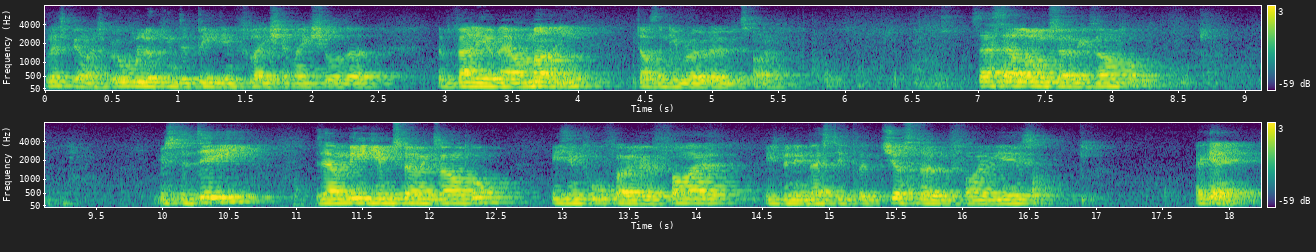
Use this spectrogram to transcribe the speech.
Let's be honest, we're all looking to beat inflation, make sure that the value of our money doesn't erode over time. So that's our long-term example. Mr. D is our medium-term example. He's in portfolio five. He's been invested for just over five years. Again,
